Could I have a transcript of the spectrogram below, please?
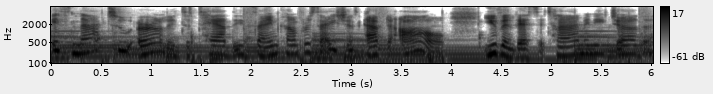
it's not too early to have these same conversations. After all, you've invested time in each other.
